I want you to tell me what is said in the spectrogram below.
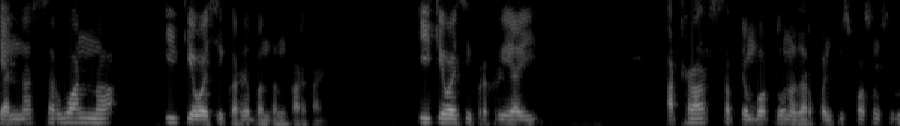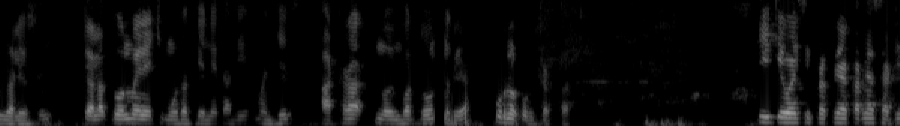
त्यांना सर्वांना ई के वाय सी करणे बंधनकारक आहे. ई के वाय सी प्रक्रिया ही अठरा सप्टेंबर दोन हजार पंचवीसपासून सुरू झाली असून त्याला दोन महिन्याची मुदत देण्यात आली म्हणजेच अठरा नोव्हेंबर दोन प्रक्रिया पूर्ण करू शकतात. ई केवायसी प्रक्रिया करण्यासाठी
